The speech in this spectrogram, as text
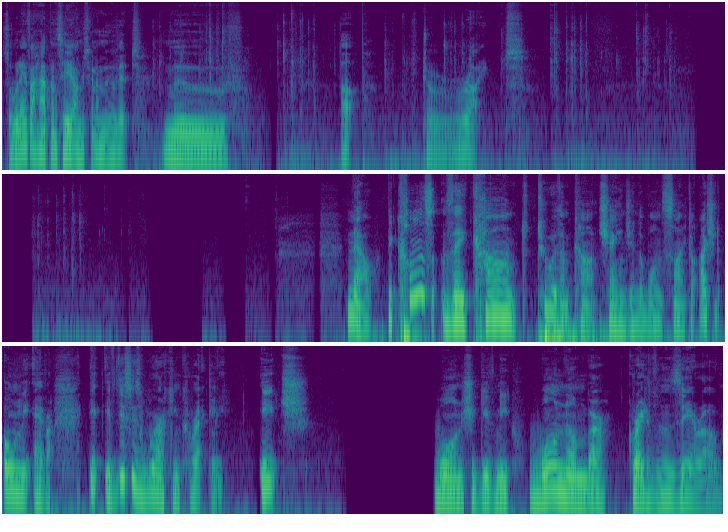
So whatever happens here, I'm just going to move it, move to right. Now, because they can't, two of them can't change in the one cycle, I should only ever, if, if this is working correctly, each one should give me one number greater than zero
